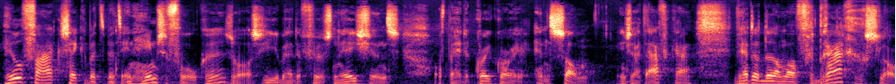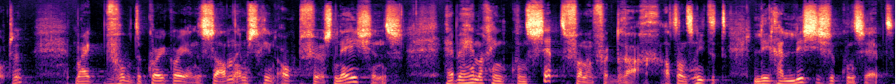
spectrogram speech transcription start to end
Heel vaak, zeker met, met inheemse volken, zoals hier bij de First Nations of bij de Khoikhoi en San in Zuid-Afrika, werden er dan wel verdragen gesloten. Maar bijvoorbeeld de Khoikhoi en de San en misschien ook de First Nations hebben helemaal geen concept van een verdrag. Althans niet het legalistische concept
